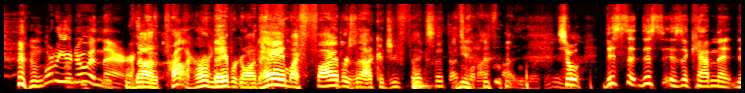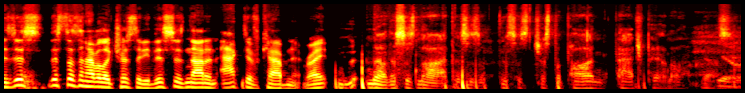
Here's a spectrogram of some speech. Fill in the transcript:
what are you doing there?" No, probably her neighbor going, "Hey, my fiber's out. Could you fix it?" That's what I thought you would. hear. So this this is a cabinet. Does this this doesn't have electricity? This is not an active cabinet, right? no, this is not. This is a, this is just a PON patch panel. Yes. Yeah.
